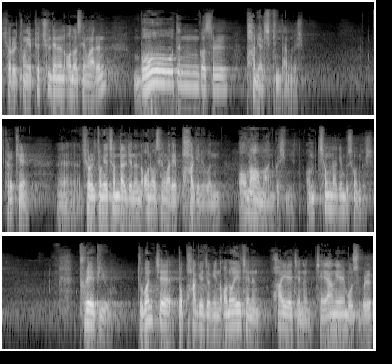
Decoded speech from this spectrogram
혀를 통해 표출되는 언어 생활은 모든 것을 파멸시킨다는 것입니다. 그렇게 혀를 통해 전달되는 언어 생활의 파괴력은 어마어마한 것입니다. 엄청나게 무서운 것입니다. 풀의 비유, 두 번째 또 파괴적인 언어의 재능, 화의 재능, 재앙의 모습을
